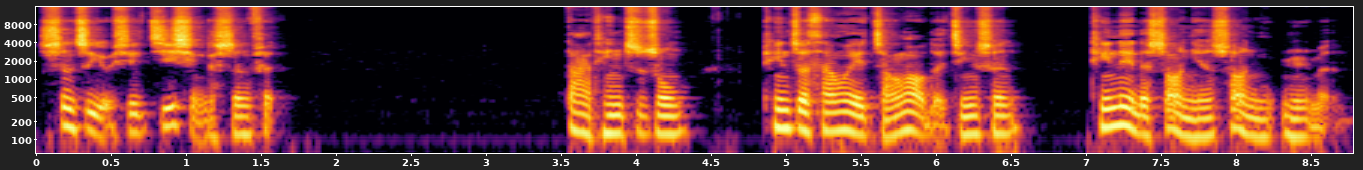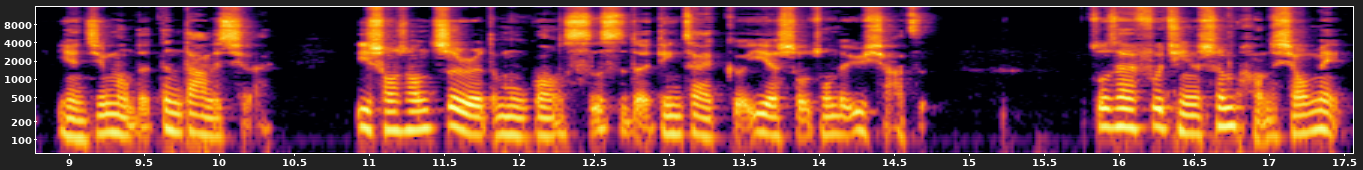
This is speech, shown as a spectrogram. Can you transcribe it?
甚至有些畸形的身份。大厅之中，听这三位长老的惊声，厅内的少年少女们眼睛猛地瞪大了起来，一双双炙热的目光死死地盯在葛叶手中的玉匣子。坐在父亲身旁的萧妹，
